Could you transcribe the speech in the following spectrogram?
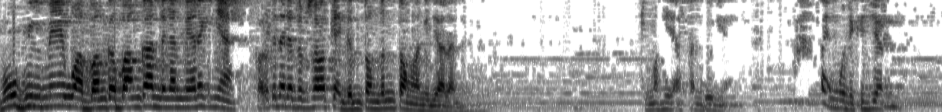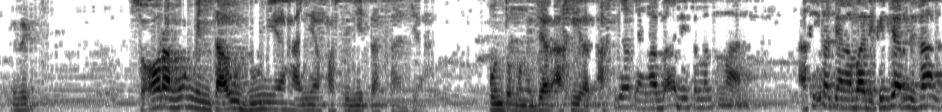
Mobil mewah, bangga-banggaan dengan mereknya. Kalau kita atas pesawat kayak gentong-gentong lagi jalan. Cuma hiasan dunia. Apa yang mau dikejar? Seorang mukmin tahu dunia hanya fasilitas saja untuk mengejar akhirat. Akhirat yang abadi teman-teman. Akhirat yang abadi kejar di sana.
